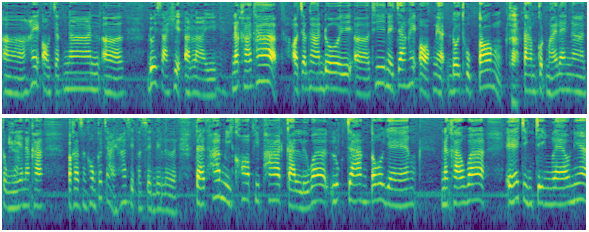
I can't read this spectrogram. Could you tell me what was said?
เอ่อให้ออกจากงานเอ่อด้วยสาเหตุอะไรนะคะ ถ้าออกจากงานโดยเอ่อที่ในจ้างให้ออกเนี่ยโดยถูกต้องครับตามกฎหมายแรงงานตรงนี้นะคะ ประกันสังคมก็จ่าย 50%ไปเลย แต่ถ้ามีข้อพิพาทกันหรือว่าลูกจ้างโต้แย้งนะคะว่าเอ๊ะจริง ๆ แล้วเนี่ย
